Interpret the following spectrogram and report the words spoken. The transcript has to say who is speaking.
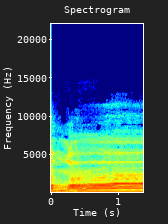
Speaker 1: الله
